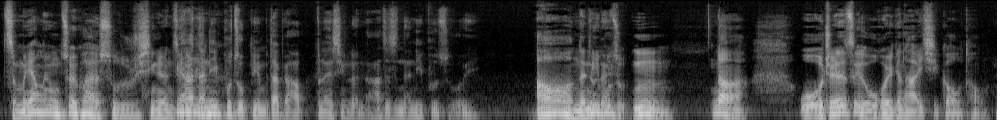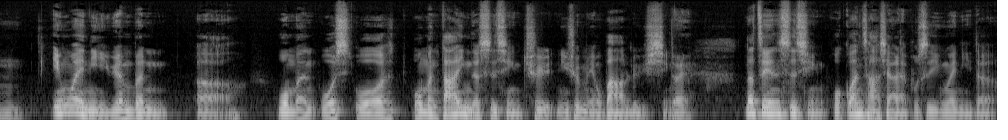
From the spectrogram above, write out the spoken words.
怎么样用最快的速度去信任这个人？因为他能力不足，并不代表他不能信任的，他只是能力不足而已。哦，能力不足，对对嗯，那我我觉得这个我会跟他一起沟通，嗯，因为你原本呃。我们我我我们答应的事情，去你却没有办法履行。对，那这件事情我观察下来，不是因为你的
